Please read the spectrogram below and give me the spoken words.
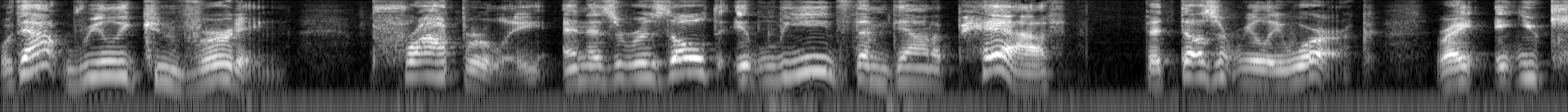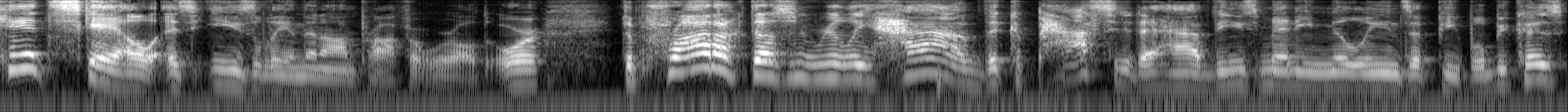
without really converting properly, and as a result, it leads them down a path that doesn't really work right? You can't scale as easily in the nonprofit world, or the product doesn't really have the capacity to have these many millions of people because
